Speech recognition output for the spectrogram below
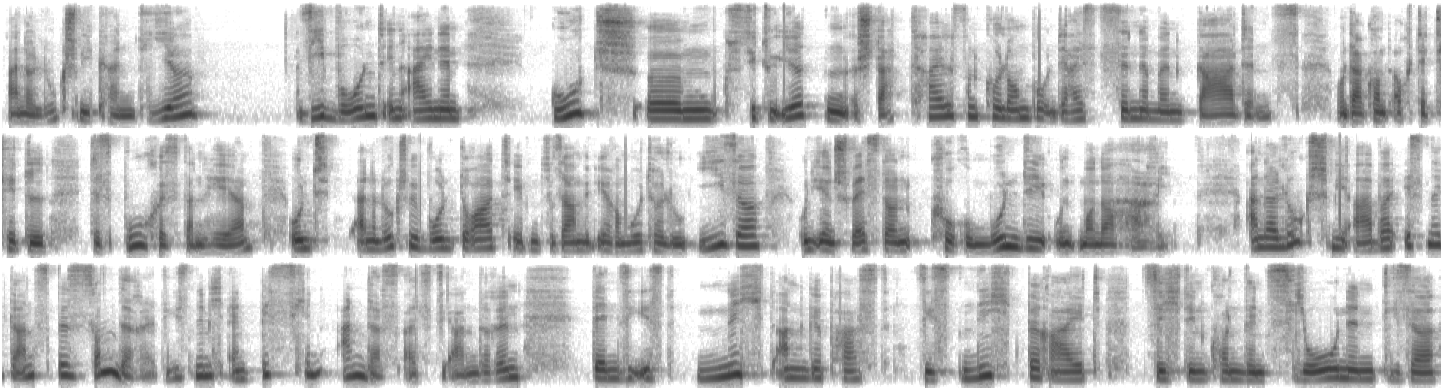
Anna Lukshmi Kandir. Sie wohnt in einem gut ähm, situierten Stadtteil von Colombo und der heißt Cinnamon Gardens. Und da kommt auch der Titel des Buches dann her. Und Anna Lukshmi wohnt dort eben zusammen mit ihrer Mutter Luisa und ihren Schwestern Kurumundi und Monahari. Anna Lukshmi aber ist eine ganz besondere. Die ist nämlich ein bisschen anders als die anderen, denn sie ist nicht angepasst, sie ist nicht bereit, sich den Konventionen dieser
